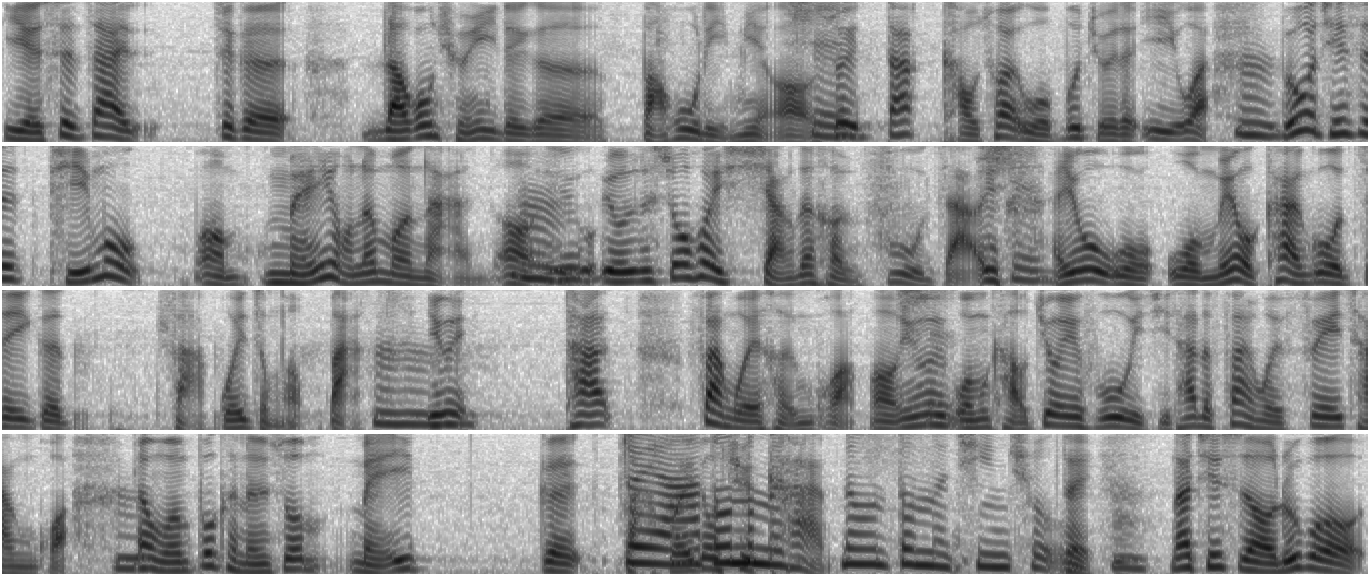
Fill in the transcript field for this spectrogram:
也是在这个劳工权益的一个保护里面哦，所以它考出来我不觉得意外。嗯。不过其实题目哦没有那么难哦，有有的时候会想的很复杂，因为哎呦我我没有看过这个法规怎么办？嗯因为。它范围很广哦，因为我们考就业服务以及它的范围非常广，嗯、那我们不可能说每一个对啊，都去看，都那么清楚。对，那其实哦，如果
